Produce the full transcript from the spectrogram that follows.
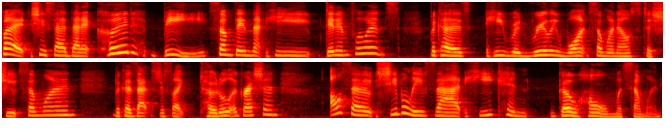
But she said that it could be something that he did influence because he would really want someone else to shoot someone because that's just like total aggression. Also, she believes that he can go home with someone.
